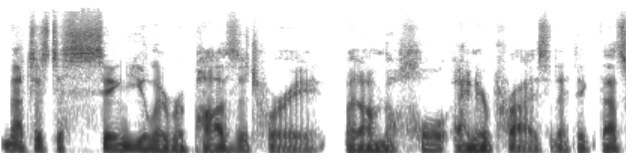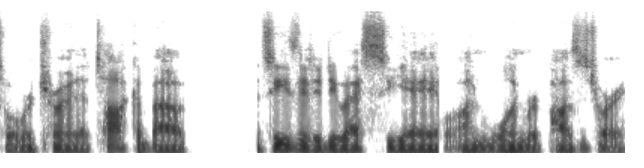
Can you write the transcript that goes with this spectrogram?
not just a singular repository, but on the whole enterprise. And I think that's what we're trying to talk about. It's easy to do SCA on one repository.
